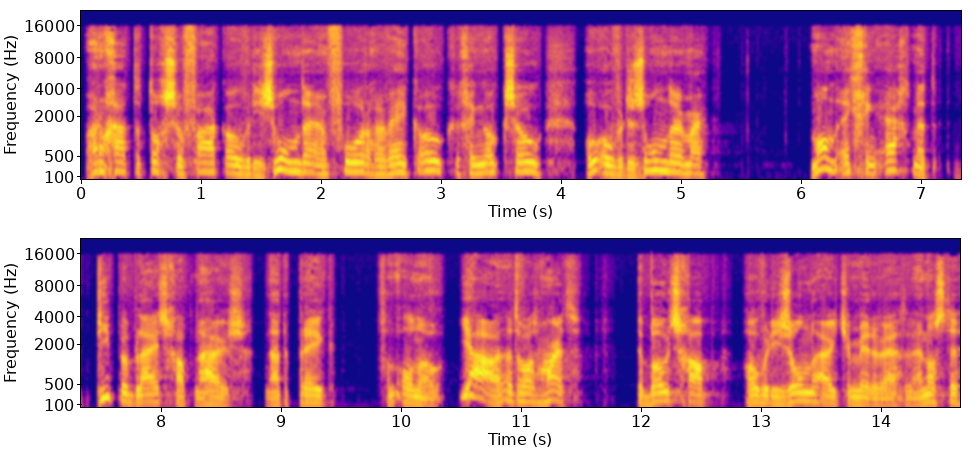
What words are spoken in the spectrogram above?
waarom gaat het toch zo vaak over die zonde? En vorige week ook, ging ook zo over de zonde. Maar man, ik ging echt met diepe blijdschap naar huis, naar de preek van Onno. Ja, het was hard. De boodschap over die zonde uit je midden weg doen. En als de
